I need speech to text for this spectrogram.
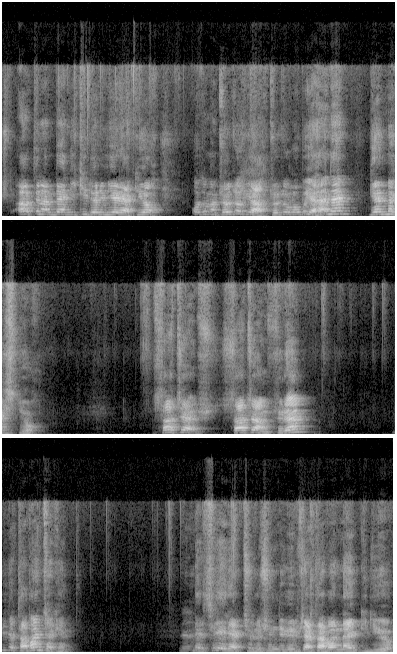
İşte atına ben iki dönüm yer ekiyor. O zaman çocuk ya, çocuk bu ya hemen gelmek istiyor. Saça, saçan süren bir de taban çeken. Ne? Seyrek çıkıyor. Şimdi mübzer tabanla hep gidiyor.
